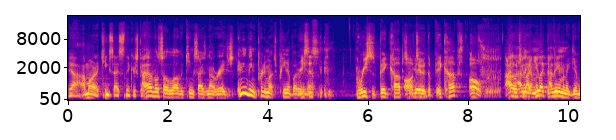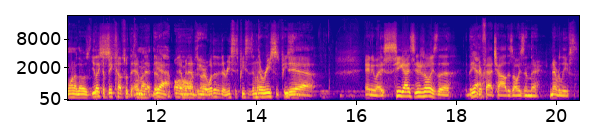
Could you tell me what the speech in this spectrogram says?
Yeah, I'm on a king size Snickers guy. I also love a king size Nutrageous. Anything pretty much peanut butter. Reese's? Reese's big cups. Oh, are good. dude, the big cups. Oh, I know what you think like. I'm You gonna- like the I big, think I'm gonna give one of those. You like the big cups with the M. and The yeah. Oh, M&Ms, or what are they, the Reese's pieces in them? The Reese's pieces. Yeah. Anyways, see, you guys, there's always the the Yeah. inner fat child is always in there, never leaves.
